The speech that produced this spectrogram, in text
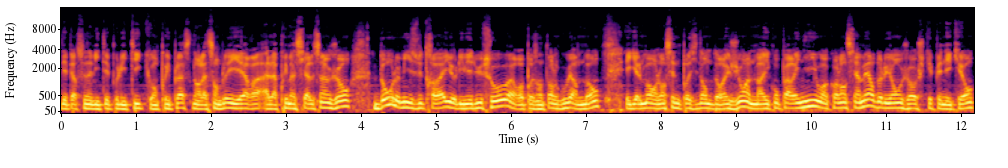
Des personnalités politiques ont pris place dans l'Assemblée hier à la primatiale Saint-Jean, dont le ministre du Travail Olivier Dussault, représentant le gouvernement, également l'ancienne présidente de région Anne-Marie Comparini ou encore l'ancien maire de Lyon Georges Kepenekian,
